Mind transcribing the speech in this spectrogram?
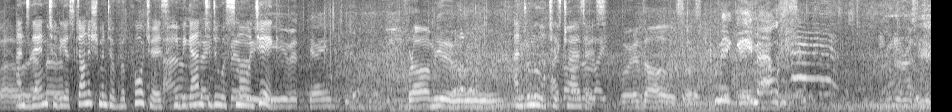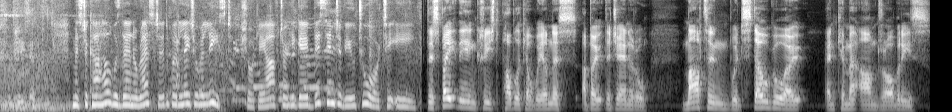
And then, to the astonishment of reporters, he began to do a small jig from you. and removed his trousers. Mickey Mouse. Mr. Cahill was then arrested but later released shortly after he gave this interview to RTE. Despite the increased public awareness about the general, Martin would still go out and commit armed robberies,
